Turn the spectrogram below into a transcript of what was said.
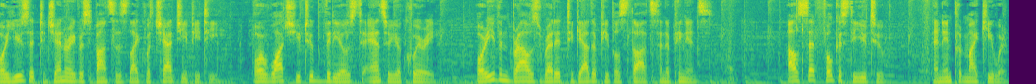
or use it to generate responses like with ChatGPT, or watch YouTube videos to answer your query, or even browse Reddit to gather people's thoughts and opinions. I'll set focus to YouTube and input my keyword.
